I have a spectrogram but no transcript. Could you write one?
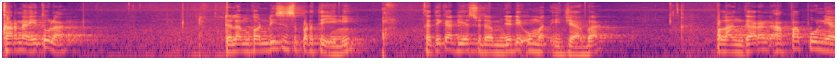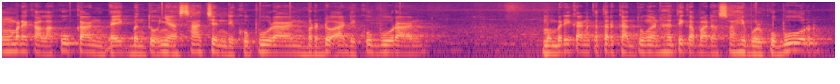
Karena itulah dalam kondisi seperti ini, ketika dia sudah menjadi umat ijabah, pelanggaran apa pun yang mereka lakukan, baik bentuknya sajen di kuburan, berdoa di kuburan, memberikan ketergantungan hati kepada sahibul kubur,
